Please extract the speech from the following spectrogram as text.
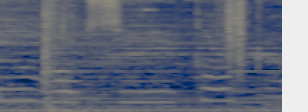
Sick of God.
